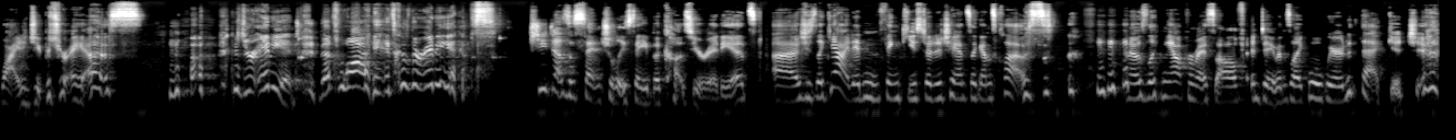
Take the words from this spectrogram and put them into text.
why did you betray us Because you're idiots. That's why. It's because they're idiots. She does essentially say because you're idiots uh, she's like yeah i didn't think you stood a chance against klaus and i was looking out for myself and damon's like well where did that get you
